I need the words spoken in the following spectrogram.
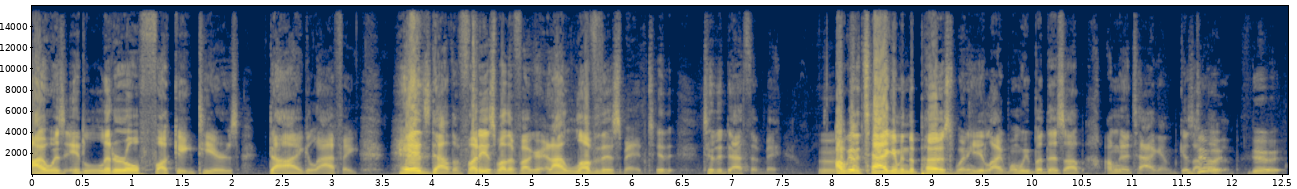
I was in literal fucking tears, dying laughing. Hands down, the funniest motherfucker, and I love this man to the, to the death of me. I'm gonna tag him in the post when he like when we put this up. I'm gonna tag him because I do love it. him. Do it.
